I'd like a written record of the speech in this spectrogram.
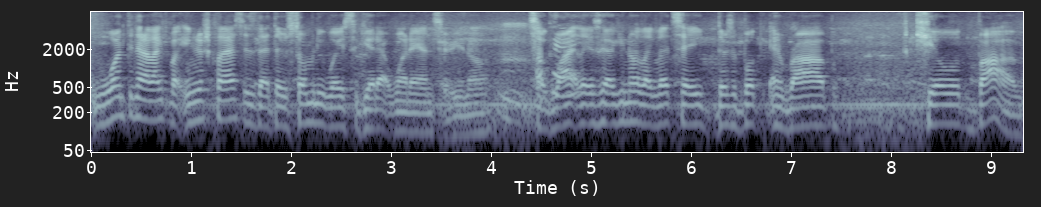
one thing that I liked about English class is that there's so many ways to get at one answer. You know, it's like mm. why it's like you know like let's say there's a book and Rob killed Bob,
